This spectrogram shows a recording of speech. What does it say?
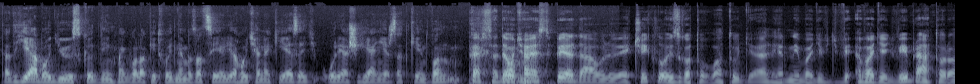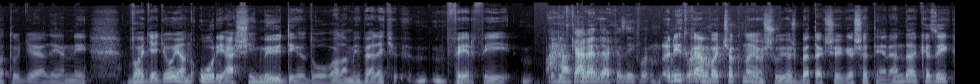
tehát hiába győzködnénk meg valakit, hogy nem az a célja, hogyha neki ez egy óriási hiányérzetként van. Persze, de van. hogyha ezt például ő egy csiklóizgatóval tudja elérni, vagy, vagy egy vibrátorral tudja elérni, vagy egy olyan óriási műdildóval, amivel egy férfi ritkán hát, rendelkezik. Ritkán vagy csak nagyon súlyos betegség esetén rendelkezik,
